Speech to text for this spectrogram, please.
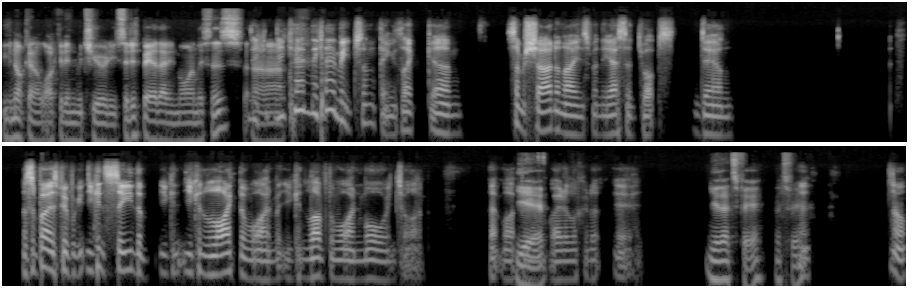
you're not going to like it in maturity. So just bear that in mind, listeners. You can, Uh, you can there can be some things like um, some Chardonnays when the acid drops down. I suppose people you can see the you can you can like the wine, but you can love the wine more in time. That might be Yeah. a way to look at it. Yeah. yeah, that's fair. That's fair. Yeah. No.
